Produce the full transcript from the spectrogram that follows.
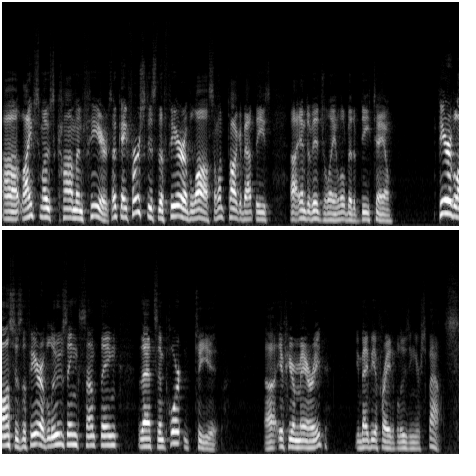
Uh, life's most common fears. Okay, first is the fear of loss. I want to talk about these uh, individually in a little bit of detail. Fear of loss is the fear of losing something that's important to you. Uh, if you're married, you may be afraid of losing your spouse.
